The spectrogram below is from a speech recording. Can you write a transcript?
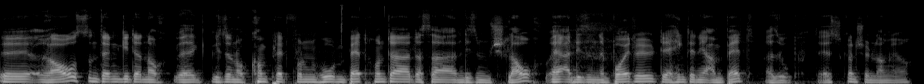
äh, raus und dann geht er noch, äh, geht er noch komplett von hohem Bett runter, dass er an diesem Schlauch, äh, an diesem Beutel, der hängt dann ja am Bett. Also, pff, der ist ganz schön lang, ja.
